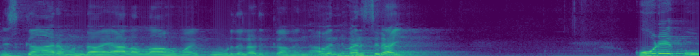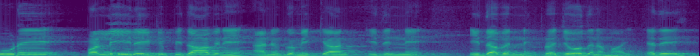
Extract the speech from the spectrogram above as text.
നിസ്കാരമുണ്ടായാൽ അള്ളാഹുമായി കൂടുതൽ അടുക്കാമെന്ന് അവന് മനസ്സിലായി. കൂടെ കൂടെ പള്ളിയിലേക്ക് പിതാവിനെ അനുഗമിക്കാൻ ഇതിന് ഇതവന് പ്രചോദനമായി. ഏത്?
